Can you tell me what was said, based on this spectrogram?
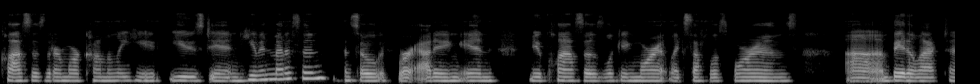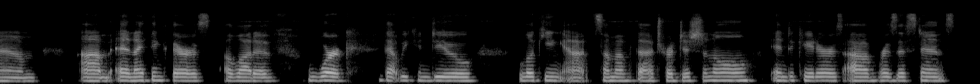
classes that are more commonly used in human medicine. And so if we're adding in new classes, looking more at like cephalosporins, um, beta-lactam, um, and I think there's a lot of work that we can do looking at some of the traditional indicators of resistance,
